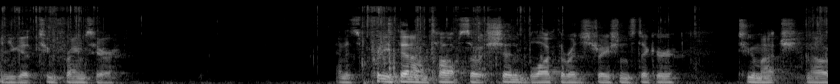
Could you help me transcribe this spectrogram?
And you get two frames here and it's pretty thin on top so it shouldn't block the registration sticker too much. Now,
